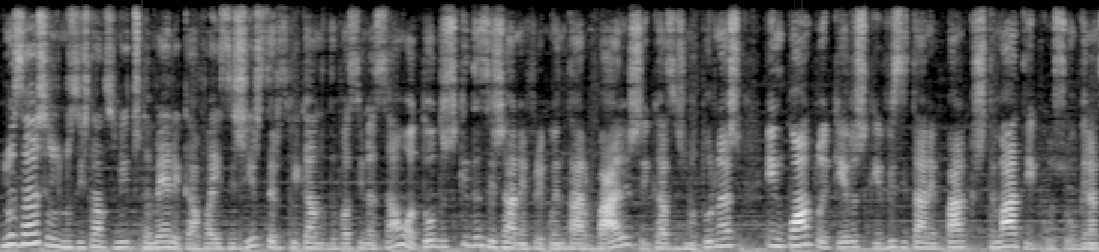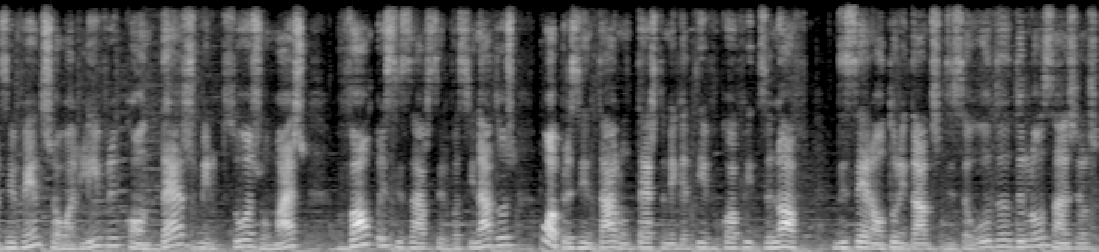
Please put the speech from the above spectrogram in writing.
Los Angeles, nos Estados Unidos da América, vai exigir certificado de vacinação a todos que desejarem frequentar bares e casas noturnas, enquanto aqueles que visitarem parques temáticos ou grandes eventos ao ar livre com 10 mil pessoas ou mais vão precisar ser vacinados ou apresentar um teste negativo Covid-19, disseram autoridades de saúde de Los Angeles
